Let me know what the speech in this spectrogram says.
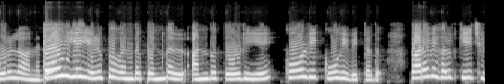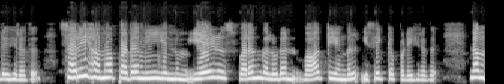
பொருளானது. தோழியை எழுப்ப வந்த பெண்கள் அன்பு தோழியே கோழி கூவிவிட்டது பறவைகள் கீச்சிடுகிறது. சரிஹம பத நீ என்னும் ஏழு ஸ்வரங்களுடன் வாத்தியங்கள் இசைக்கப்படுகிறது. நம்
